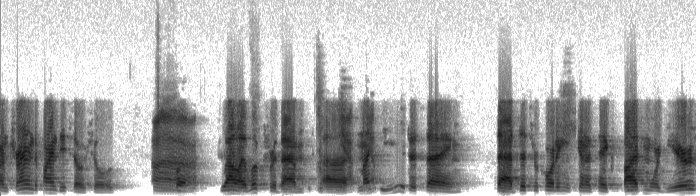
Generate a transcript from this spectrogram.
I'm trying to find these socials. Uh, While I look for them, uh Yeah, Mikey, you just saying that this recording is gonna take five more years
